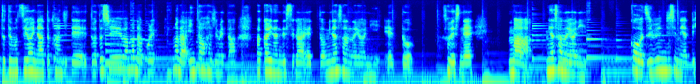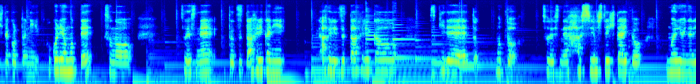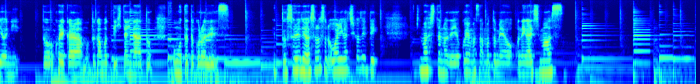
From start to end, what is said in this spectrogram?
とても強いなと感じて、えっと、私はまだこれまだインターンを始めたばっかりなんですが、えっと、皆さんのように、えっと、そうですねまあ皆さんのようにこう自分自身のやってきたことに誇りを持ってそのそうですね、えっと、ずっとアフリカにアフリずっとアフリカを好きで、えっと、もっとそうですね発信していきたいと思えるようになるようにとこれからもっと頑張っていきたいなと思ったところです。えっと、それではそろそろ終わりが近づいてきましたので横山さんまとめをお願いします。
